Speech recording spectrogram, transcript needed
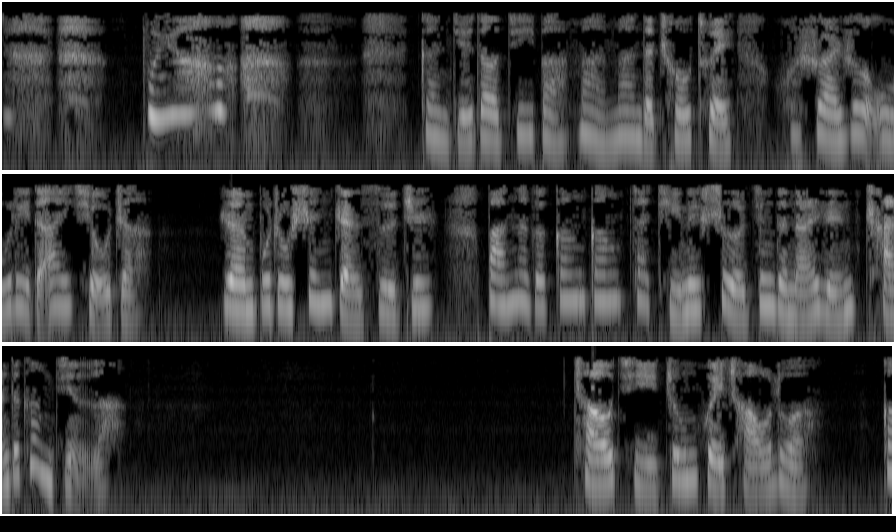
不要！感觉到鸡巴慢慢的抽退，我软弱无力的哀求着，忍不住伸展四肢，把那个刚刚在体内射精的男人缠得更紧了。潮起终会潮落。高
